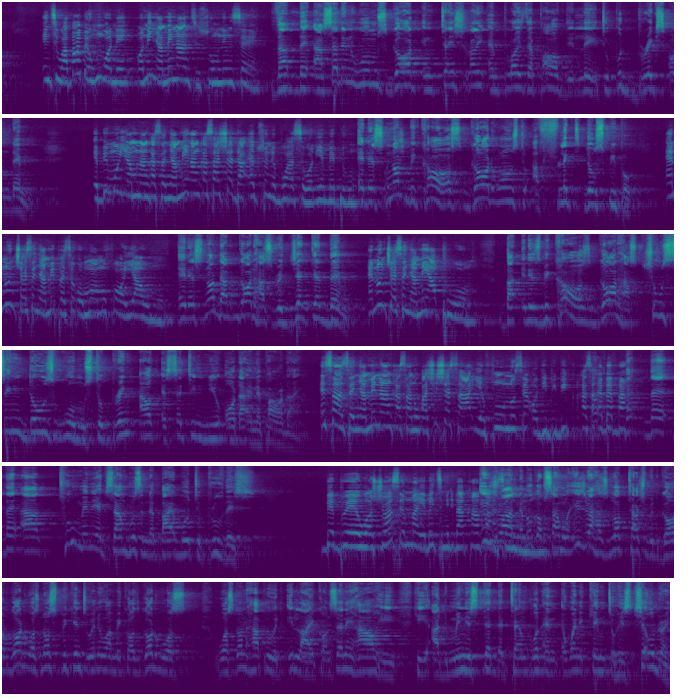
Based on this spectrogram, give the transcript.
nti waba bɛhu wɔ ne ɔne nyame nante som nim sɛ that there are certain wombs God intentionally employs the power of delay to put brakes on them. ebi mo yam no nyame ankasa hyɛ da ɛto ne bo ase wɔ nneɛma bi ho It is not because God wants to afflict those people. Ɛno nkyerɛ sɛ nyame pɛ sɛ ɔmo a ɔmo fa ɔyaw mu It is not that God has rejected them, ɛno nkyerɛ sɛ nyame apo wɔm but it is because God has chosen those wombs to bring out a certain new order and a paradigm. ɛsiane sɛ nyame no ankasa no wahyehyɛ saa yɛfun no sɛ ɔde biribi kasa ɛbɛba There, there- there are too many examples in the Bible to prove this. bebree wɔ twerɛsɛm no a yɛbɛtumi de bɛka afa Israel, in the book of Samuel, Israel has not touched with God. God was not speaking to anyone because God was was not happy with Eli concerning how he he administered the temple and when it came to his children.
